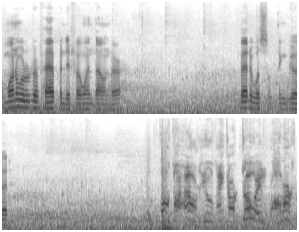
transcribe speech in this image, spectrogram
I wonder what would have happened if I went down there. I bet it was something good. What the hell do you think you're doing, Robert?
